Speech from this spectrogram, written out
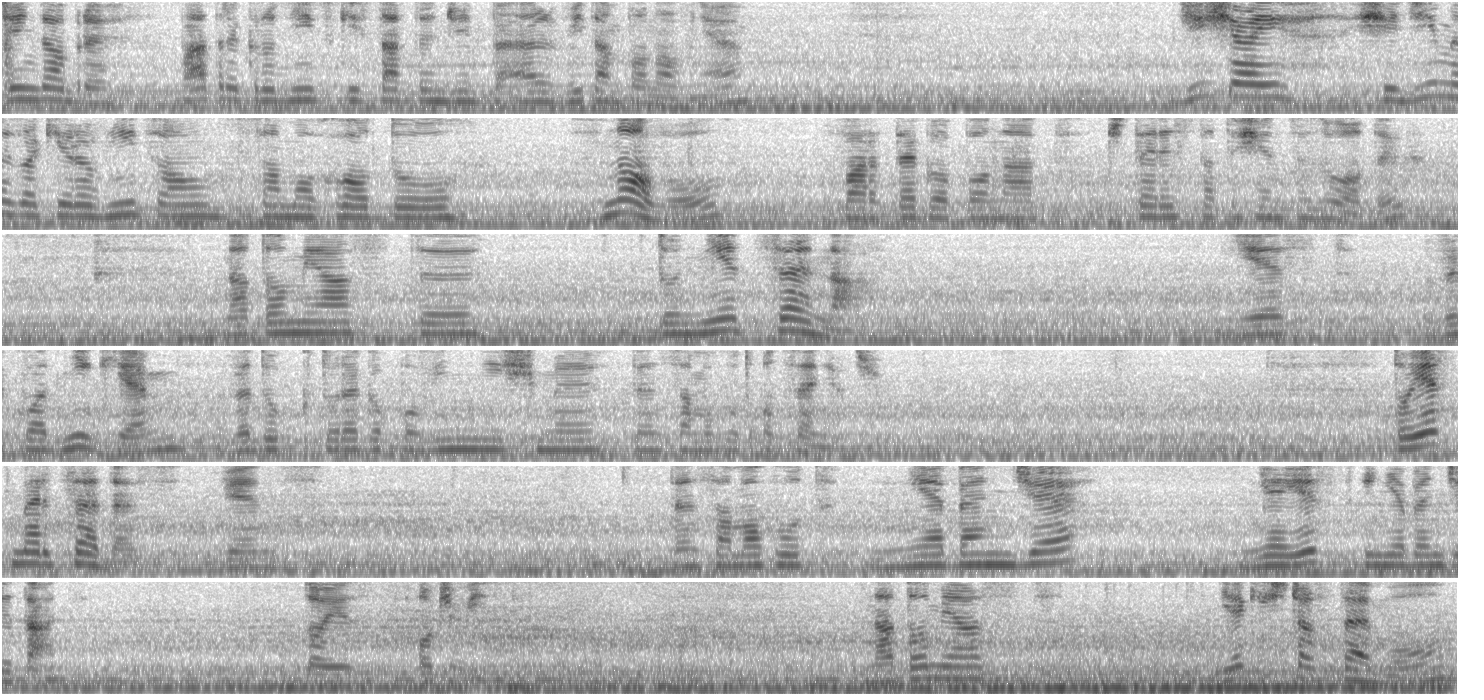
Dzień dobry, Patryk Rudnicki, startengine.pl, witam ponownie. Dzisiaj siedzimy za kierownicą samochodu znowu wartego ponad 400 tysięcy złotych. Natomiast y, to nie cena jest wykładnikiem, według którego powinniśmy ten samochód oceniać. To jest Mercedes, więc ten samochód nie będzie, nie jest i nie będzie tani. To jest oczywiste. Natomiast jakiś czas temu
